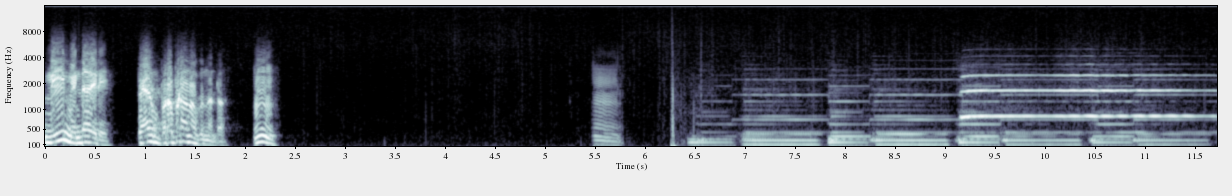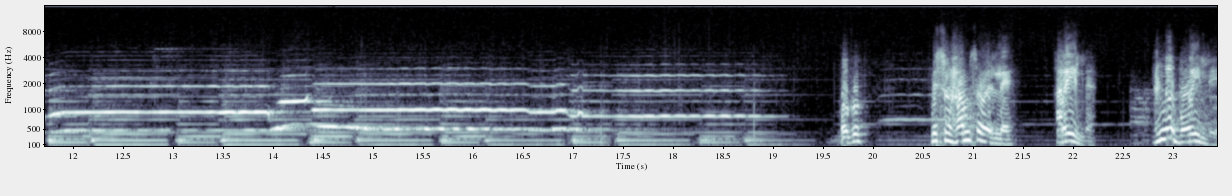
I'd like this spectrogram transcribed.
നീ മിണ്ടാതിരി വേഗം പുറപ്പെടാൻ നോക്കുന്നുണ്ടോ? ഉം. ഉം. നോക്കൂ. മിസ്റ്റർ ഹംസ വരില്ലേ? അറിയില്ല. നിങ്ങൾ പോയില്ലേ?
